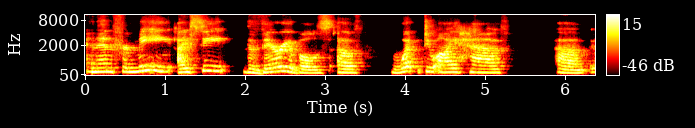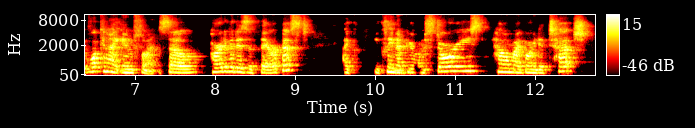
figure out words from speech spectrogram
And then for me, I see the variables of what do I have, um, what can I influence? So part of it is a therapist. I, you clean up your own stories. How am I going to touch?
